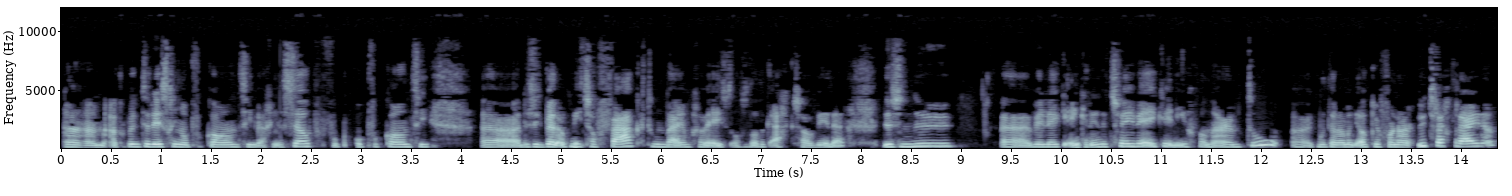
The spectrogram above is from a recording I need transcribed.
Um, acupuncturist ging op vakantie, wij gingen zelf op, vakantie. Uh, dus ik ben ook niet zo vaak toen bij hem geweest als dat ik eigenlijk zou willen. Dus nu uh, wil ik één keer in de twee weken in ieder geval naar hem toe. Ik moet dan namelijk elke keer voor naar Utrecht rijden.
